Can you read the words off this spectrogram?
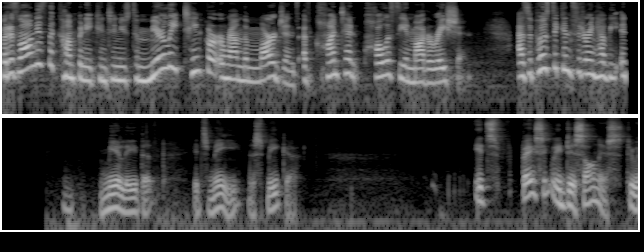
But as long as the company continues to merely tinker around the margins of content policy and moderation, as opposed to considering how the merely that it's me, the speaker, it's basically dishonest to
